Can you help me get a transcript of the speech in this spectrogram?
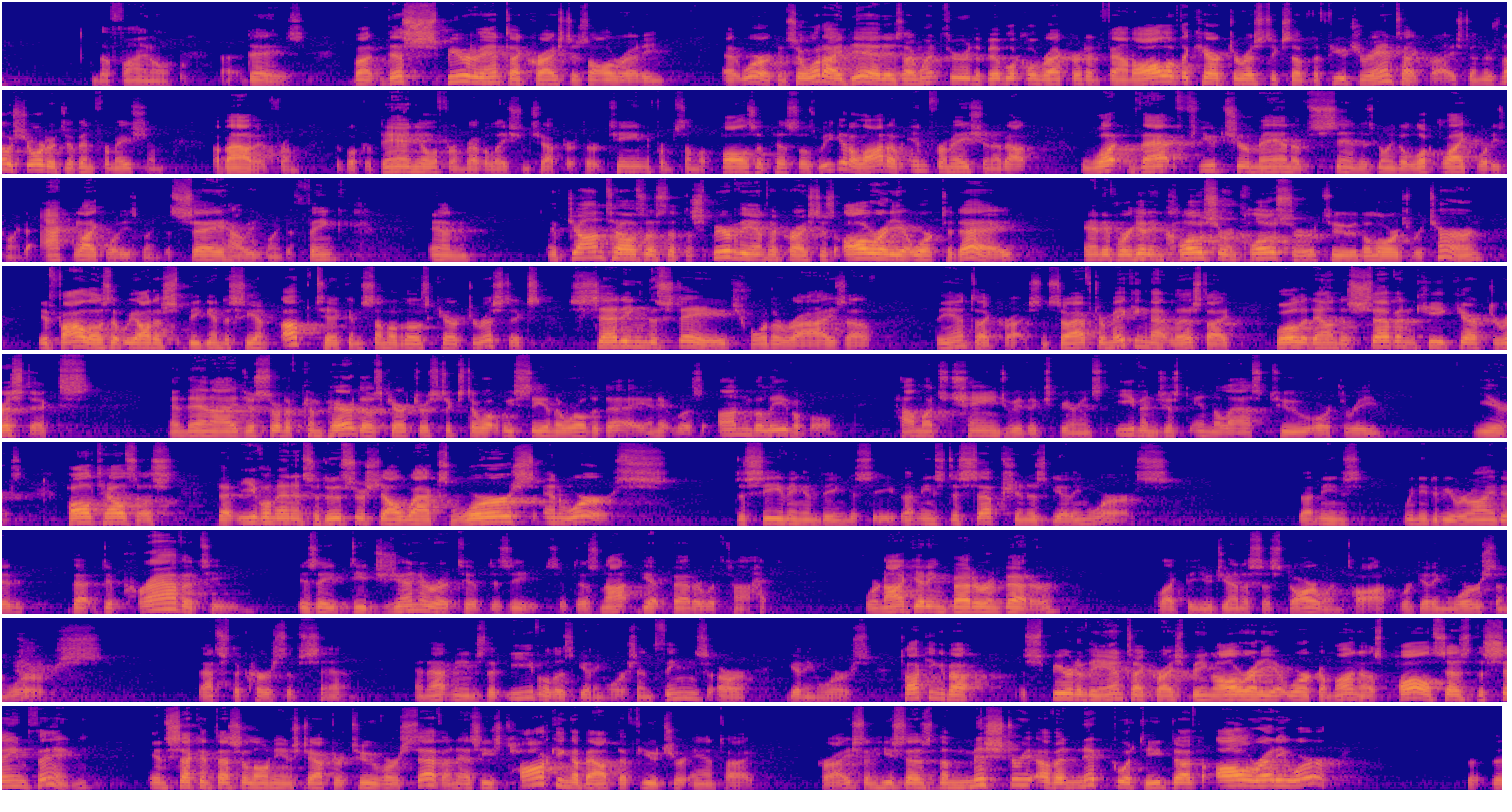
the final uh, days. But this spirit of Antichrist is already at work. And so, what I did is I went through the biblical record and found all of the characteristics of the future Antichrist, and there's no shortage of information about it from the book of Daniel, from Revelation chapter 13, from some of Paul's epistles. We get a lot of information about what that future man of sin is going to look like, what he's going to act like, what he's going to say, how he's going to think. And if John tells us that the spirit of the Antichrist is already at work today, and if we're getting closer and closer to the Lord's return, it follows that we ought to begin to see an uptick in some of those characteristics, setting the stage for the rise of the Antichrist. And so, after making that list, I boiled it down to seven key characteristics, and then I just sort of compared those characteristics to what we see in the world today. And it was unbelievable how much change we've experienced, even just in the last two or three years. Paul tells us that evil men and seducers shall wax worse and worse, deceiving and being deceived. That means deception is getting worse. That means we need to be reminded that depravity is a degenerative disease. It does not get better with time. We're not getting better and better, like the eugenicist Darwin taught. We're getting worse and worse. That's the curse of sin. And that means that evil is getting worse and things are getting worse. Talking about the spirit of the Antichrist being already at work among us, Paul says the same thing in 2 Thessalonians chapter 2 verse 7 as he's talking about the future antichrist and he says the mystery of iniquity doth already work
